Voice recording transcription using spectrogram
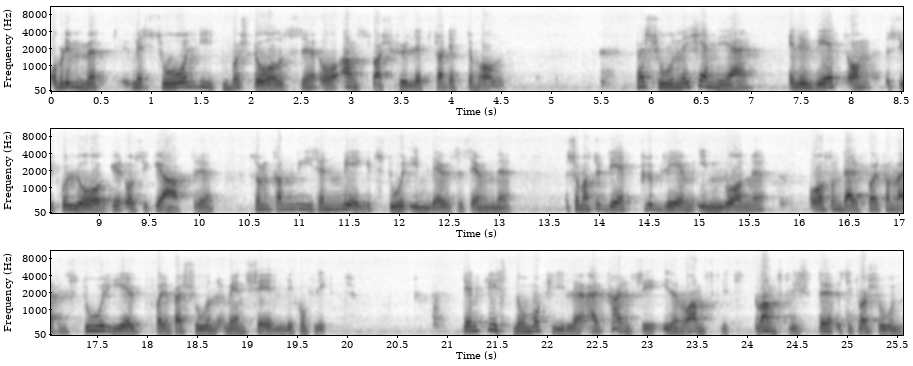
å blir møtt med så liten forståelse og ansvarsfullhet fra dette hold. Personlig kjenner jeg, eller vet om, psykologer og psykiatere som kan vise en meget stor innlevelsesevne, som har studert problemet inngående, og som derfor kan være til stor hjelp for en person med en sjelelig konflikt. Den kristne homofile er kanskje i den vanskeligste, vanskeligste situasjon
